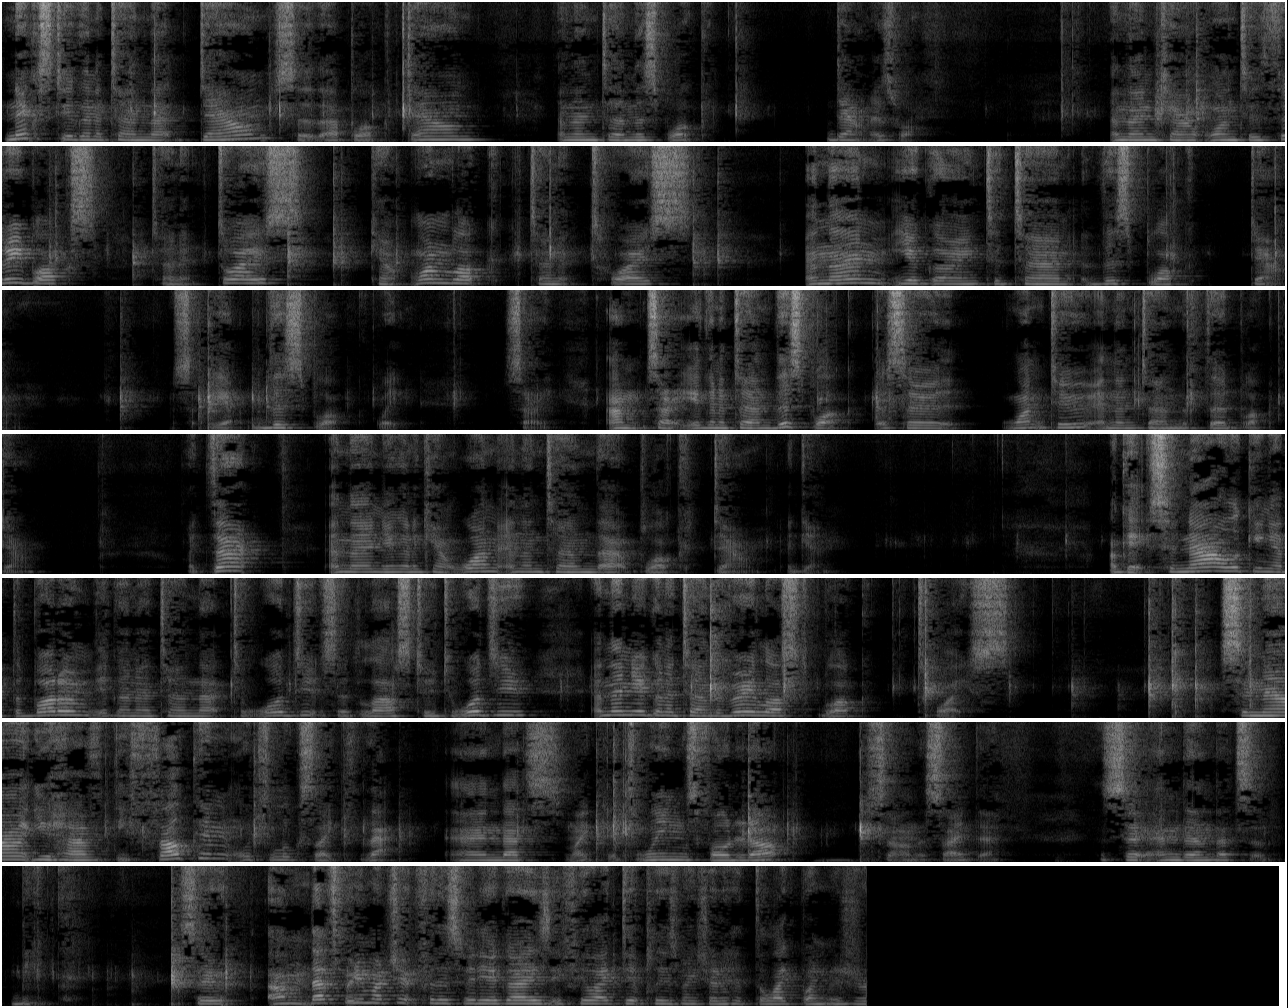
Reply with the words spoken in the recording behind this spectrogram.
Next, you're going to turn that down, so that block down, and then turn this block down as well. And then count one, two, three blocks, turn it twice, count one block, turn it twice, and then you're going to turn this block down. So yeah, this block, wait, sorry. Um, sorry, you're going to turn this block, so one, two, and then turn the third block down like that. And then you're going to count one and then turn that block down again. Okay, so now looking at the bottom, you're going to turn that towards you, so the last two towards you. And then you're going to turn the very last block twice. So now you have the falcon, which looks like that. And that's like its wings folded up, so on the side there. So, and then that's a beak. So um, that's pretty much it for this video, guys. If you liked it, please make sure to hit the like button.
